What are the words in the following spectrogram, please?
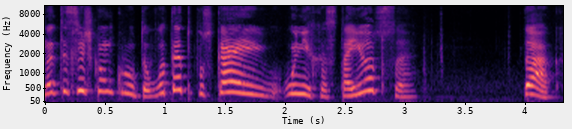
Но это слишком круто. Вот это пускай у них остается. Так.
